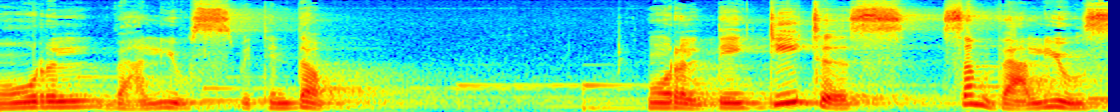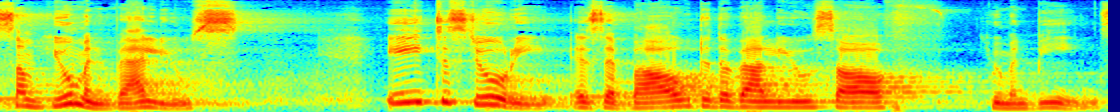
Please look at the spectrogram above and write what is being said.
moral values within them moral they teach us some values some human values. Each story is about the values of human beings.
